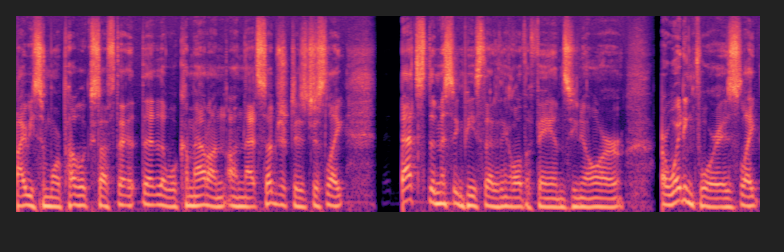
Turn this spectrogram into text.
might be some more public stuff that, that, that will come out on on that subject. Is just like that's the missing piece that I think all the fans, you know, are are waiting for is like,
